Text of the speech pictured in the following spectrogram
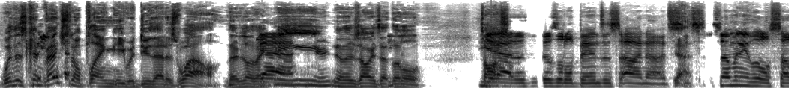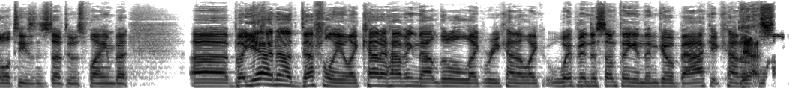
with his conventional playing, he would do that as well. There's like, yeah. you know, there's always that little. Yeah, those, those, little bends and stuff. I know it's, yeah. it's so many little subtleties and stuff to his playing, but uh, but yeah, no, definitely like kind of having that little like where you kind of like whip into something and then go back. It kind of yes. like,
